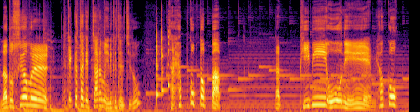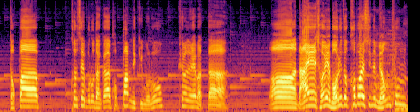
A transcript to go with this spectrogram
나도 수염을 깨끗하게 자르면 이렇게 될지도? 자 협곡덮밥. 자 비비오님 협곡덮밥 컨셉으로다가 덮밥 느낌으로 표현을 해봤다. 어 나의 저의 머리도 커버할 수 있는 명품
